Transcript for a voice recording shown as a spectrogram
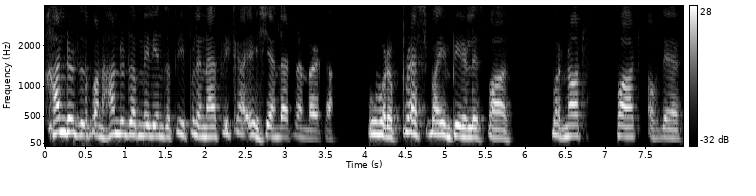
hundreds upon hundreds of millions of people in Africa, Asia, and Latin America who were oppressed by imperialist powers were not part of their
